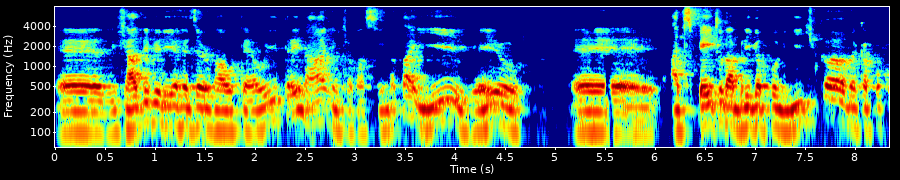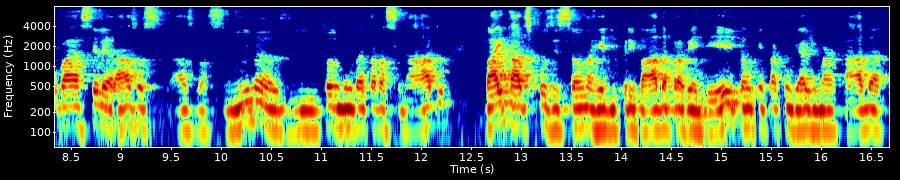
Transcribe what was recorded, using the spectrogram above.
é, já deveria reservar hotel e treinar, gente. A vacina está aí, veio. É, a despeito da briga política, daqui a pouco vai acelerar as, as vacinas e todo mundo vai estar vacinado, vai estar à disposição na rede privada para vender. Então, quem está com viagem marcada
